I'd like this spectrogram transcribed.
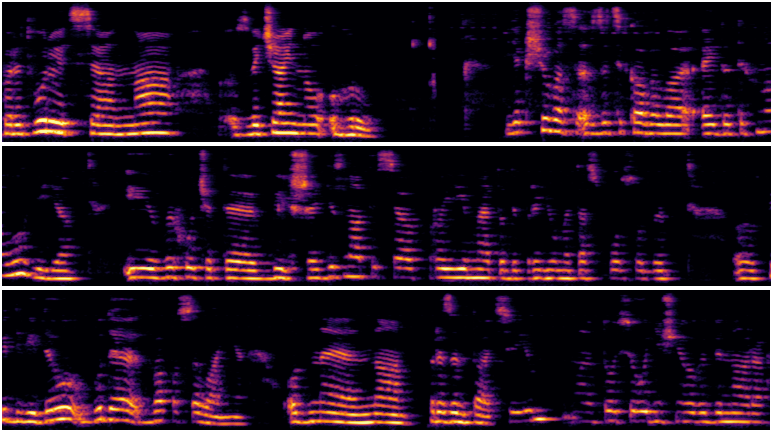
перетворюється на звичайну гру. Якщо вас зацікавила ейдотехнологія і ви хочете більше дізнатися про її методи, прийоми та способи, е, під відео буде два посилання. Одне на презентацію е, до сьогоднішнього вебінара,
